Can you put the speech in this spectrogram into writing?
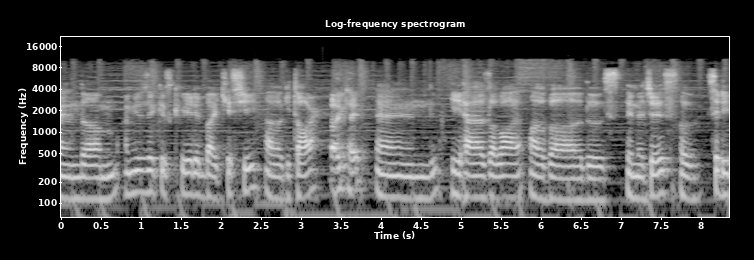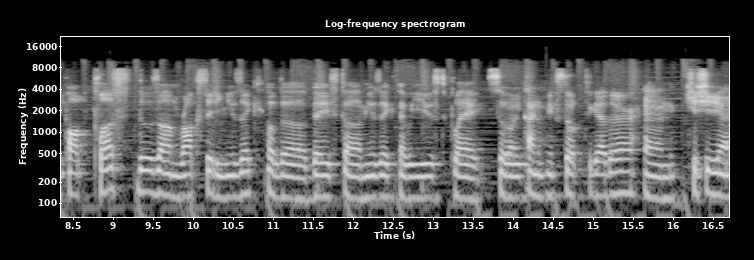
And um, our music is created by Kishi, uh, guitar. Okay. and he has a lot of uh, those images of city pop plus those um, rock city music of the based uh, music that we used to play so we kind of mixed up together and kishi and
